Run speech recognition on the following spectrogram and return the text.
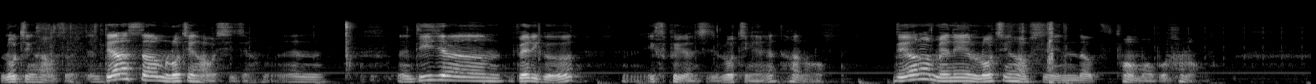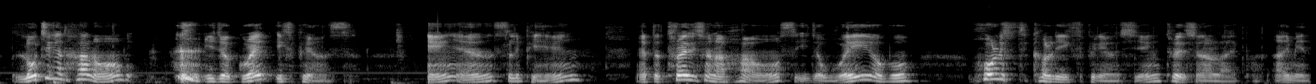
lodging house. There are some lodging houses, and these are very good experiences lodging at Hanok. There are many lodging houses in the form of Hanok. Lodging at Hanok is a great experience. Eating And sleeping at the traditional house is a way of holistically experiencing traditional life. I mean,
